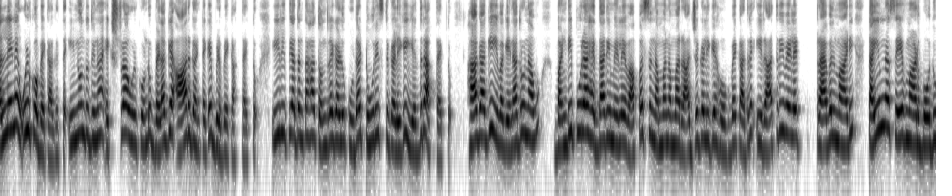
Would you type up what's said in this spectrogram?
ಅಲ್ಲೇನೆ ಉಳ್ಕೋಬೇಕಾಗತ್ತೆ. ಇನ್ನೊಂದು ದಿನ ಎಕ್ಸ್ಟ್ರಾ ಉಳ್ಕೊಂಡು ಬೆಳಗ್ಗೆ ಆರು ಗಂಟೆಗೆ ಬಿಡಬೇಕಾಗ್ತಾ ಇತ್ತು. ಈ ರೀತಿಯಾದಂತಹ ತೊಂದರೆಗಳು ಕೂಡ ಟೂರಿಸ್ಟ್ಗಳಿಗೆ ಎದುರಾಗ್ತಾ ಇತ್ತು. ಹಾಗಾಗಿ ಇವಾಗ ಏನಾದರೂ ನಾವು ಬಂಡೀಪುರ ಹೆದ್ದಾರಿ ಮೇಲೆ ವಾಪಸ್ ನಮ್ಮ ನಮ್ಮ ರಾಜ್ಯಗಳಿಗೆ ಹೋಗಬೇಕಾದ್ರೆ ಈ ರಾತ್ರಿ ವೇಳೆ ಟ್ರಾವೆಲ್ ಮಾಡಿ ಟೈಮ್ನ ಸೇವ್ ಮಾಡ್ಬೋದು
